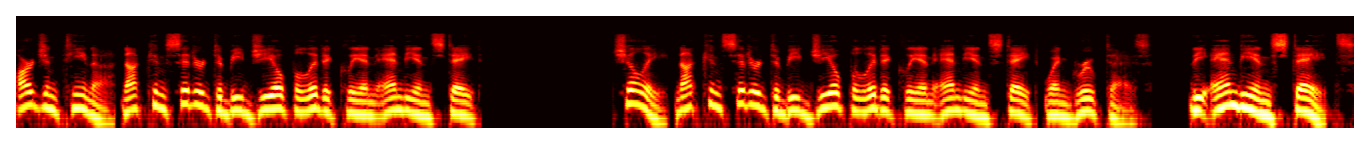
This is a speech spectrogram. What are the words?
Argentina not considered to be geopolitically an Andean state Chile not considered to be geopolitically an Andean state when grouped as the Andean states.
